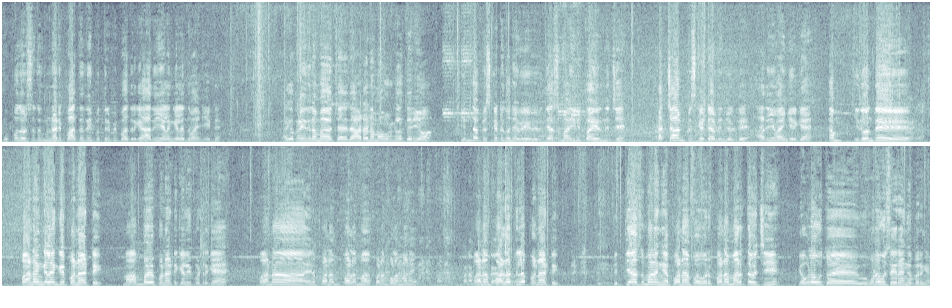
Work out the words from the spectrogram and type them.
முப்பது வருஷத்துக்கு முன்னாடி பார்த்தது இப்போ திருப்பி பார்த்துருக்கேன். அதையும் இலங்கையிலேருந்து வாங்கிக்கிட்டேன் அதுக்கப்புறம் இது நம்ம இது அடை நம்ம ஊருக்குள்ள தெரியும். இந்த பிஸ்கட்டு கொஞ்சம் வி- வித்தியாசமாக இனிப்பாக இருந்துச்சு. கச்சான் பிஸ்கெட்டு அப்படின்னு சொல்லிட்டு அதையும் வாங்கியிருக்கேன். இது வந்து பனங்கிழங்கு பனாட்டு மாம்பழ பனாட்டு கேள்விப்பட்டிருக்கேன். பனம் என்ன பனம் பழமா? பனம் பழமானே? பனம் பழத்தில் பனாட்டு வித்தியாசமானங்க பனம் ப- ஒரு பனை மரத்தை வச்சு எவ்வளவு தொ- உணவு செய்கிறாங்க பாருங்க.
